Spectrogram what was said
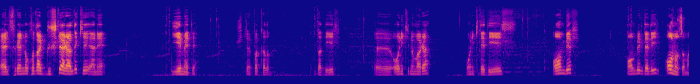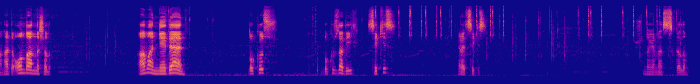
El freni o kadar güçlü herhalde ki yani yemedi. İşte bakalım. Bu da değil. Ee, 12 numara. 12 de değil. 11. 11 de değil. 10 o zaman. Hadi 10'da anlaşalım. Ama neden? 9. 9 da değil. 8. Evet 8. Şunları hemen sıkalım.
